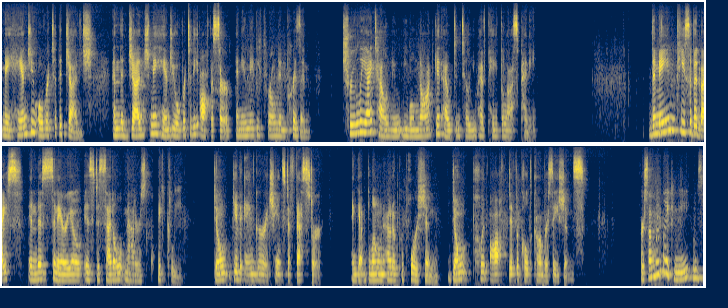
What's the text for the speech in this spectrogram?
may hand you over to the judge and the judge may hand you over to the officer, and you may be thrown in prison. Truly, I tell you, you will not get out until you have paid the last penny. The main piece of advice in this scenario is to settle matters quickly. Don't give anger a chance to fester and get blown out of proportion. Don't put off difficult conversations. For someone like me who's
